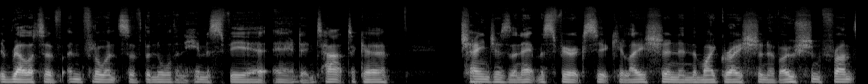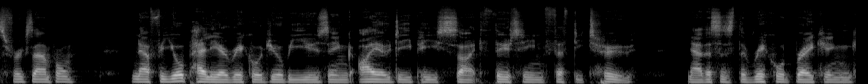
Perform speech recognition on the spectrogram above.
the relative influence of the Northern Hemisphere and Antarctica, changes in atmospheric circulation and the migration of ocean fronts, for example. Now, for your paleo record, you'll be using IODP Site 1352. Now, this is the record breaking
